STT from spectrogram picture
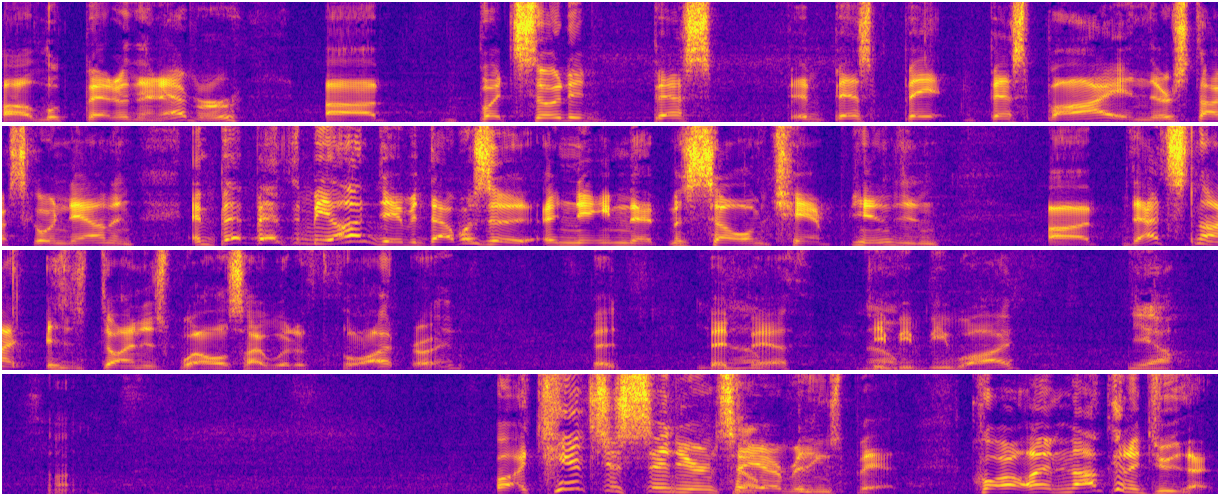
uh, look better than ever. Uh, but so did Best Best Best Buy, and their stock's going down. And and Bed Bath and Beyond, David, that was a, a name that Macellum championed, and uh, that's not as done as well as I would have thought, right? Bed Bed no, Bath, no. BBBY. Yeah. Well, I can't just sit here and say no. everything's bad. Carl, I'm not going to do that.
